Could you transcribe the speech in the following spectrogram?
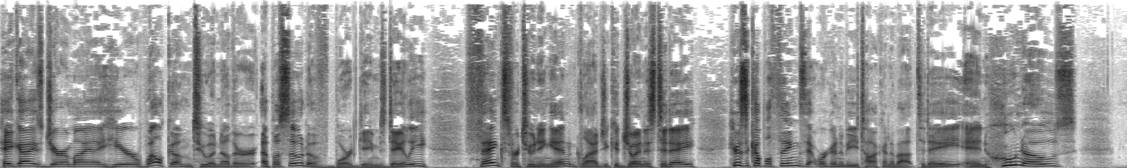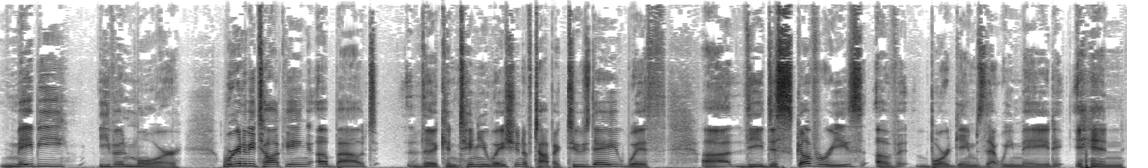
Hey guys, Jeremiah here. Welcome to another episode of Board Games Daily. Thanks for tuning in. Glad you could join us today. Here's a couple things that we're going to be talking about today, and who knows, maybe even more. We're going to be talking about the continuation of Topic Tuesday with uh, the discoveries of board games that we made in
